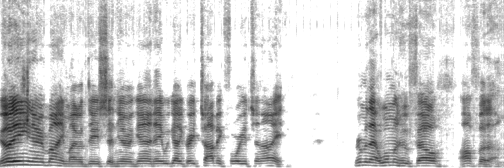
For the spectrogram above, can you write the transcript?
Good evening, everybody. Michael D sitting here again. Hey, we got a great topic for you tonight. Remember that woman who fell off of the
